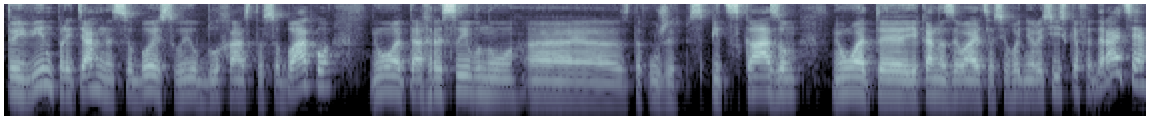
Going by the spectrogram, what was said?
то й він притягне з собою свою блохасту собаку, от агресивну, е, таку ж з підсказом. От, е, яка називається сьогодні Російська Федерація,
